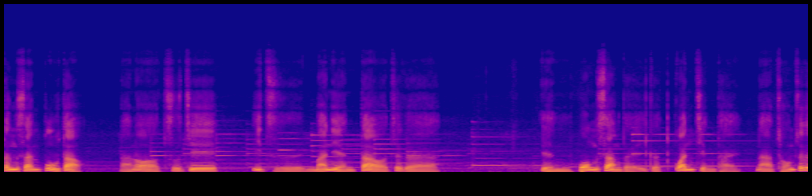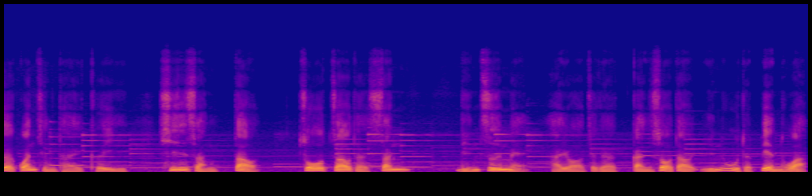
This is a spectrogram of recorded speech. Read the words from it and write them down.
登山步道，然后直接一直蔓延到这个远峰上的一个观景台。那从这个观景台可以欣赏到周遭的山。林之美，还有这个感受到云雾的变化，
